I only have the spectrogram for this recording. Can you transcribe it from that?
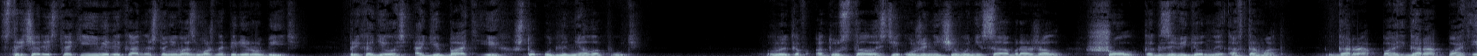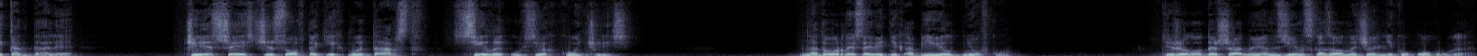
Встречались такие великаны, что невозможно перерубить. Приходилось огибать их, что удлиняло путь. Лыков от усталости уже ничего не соображал, шел, как заведенный автомат. Гора пать, гора пать и так далее. Через шесть часов таких мытарств силы у всех кончились. Надворный советник объявил дневку. Тяжело дыша, Нуянзин сказал начальнику округа.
